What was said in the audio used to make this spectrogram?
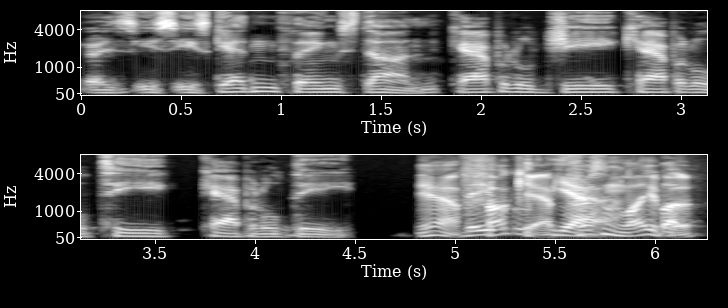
He's, he's, he's getting things done. Capital G, capital T, capital D. Yeah, They- fuck yeah, yeah, prison labor. but-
